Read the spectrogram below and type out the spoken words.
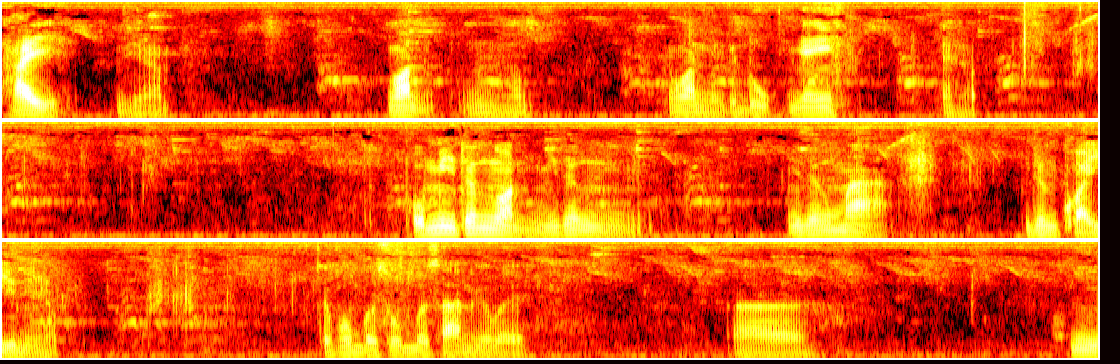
ไทยนี่ครับง่อนนะครับง่อนกระดูกไงนะครับ ผมมีทั้งง่อนมีทั้งมีทั้งหมามีทั้งก๋อยอยู่นี่ครับแต่ผมผสมผสานกันไปเอ่อนี่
